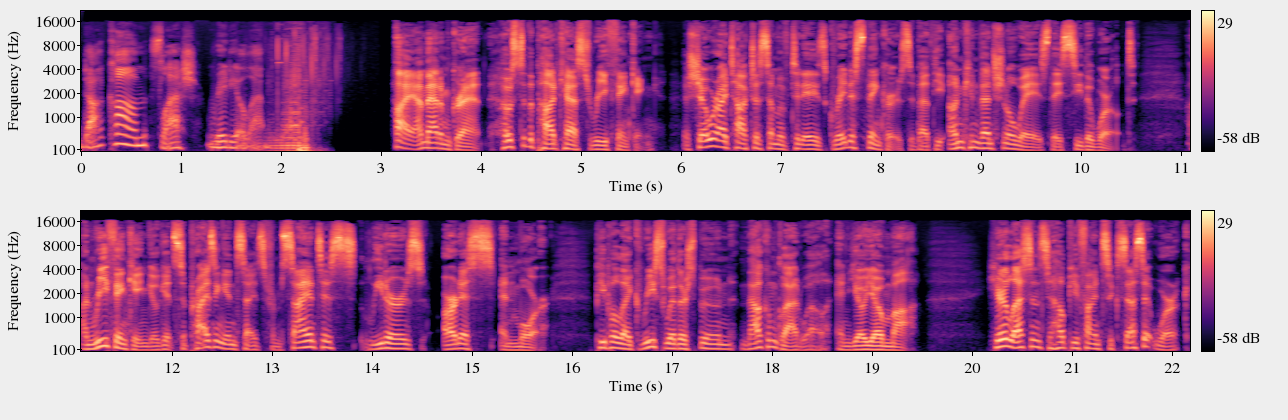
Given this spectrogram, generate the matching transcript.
dot com slash radiolab. Hi, I'm Adam Grant, host of the podcast Rethinking, a show where I talk to some of today's greatest thinkers about the unconventional ways they see the world. On Rethinking, you'll get surprising insights from scientists, leaders, artists, and more. People like Reese Witherspoon, Malcolm Gladwell, and Yo Yo Ma. Hear lessons to help you find success at work,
